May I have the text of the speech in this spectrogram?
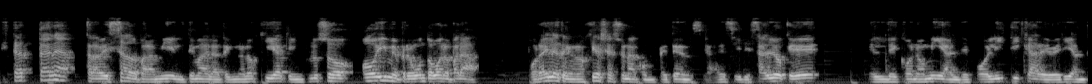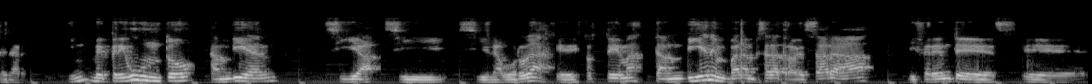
está tan atravesado para mí el tema de la tecnología que incluso hoy me pregunto, bueno, para, por ahí la tecnología ya es una competencia, es decir, es algo que el de economía, el de política deberían tener. Y me pregunto también si, si, el abordaje de estos temas también van a empezar a atravesar a diferentes, eh,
